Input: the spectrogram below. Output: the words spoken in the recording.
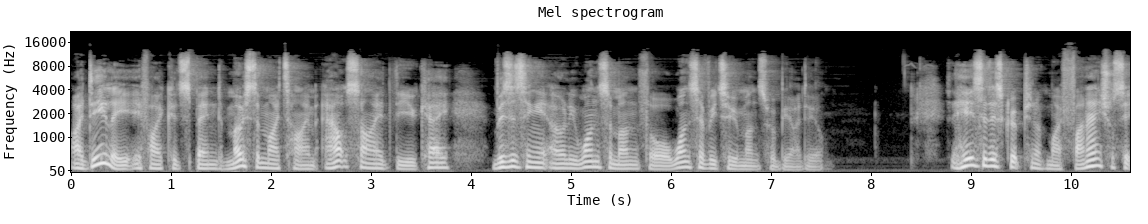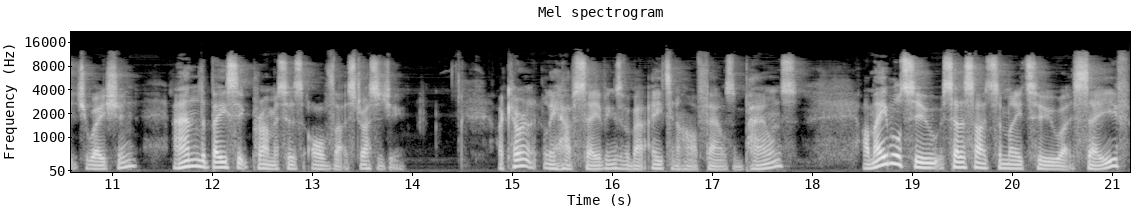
Ideally, if I could spend most of my time outside the UK, visiting it only once a month or once every two months would be ideal. So here's a description of my financial situation and the basic parameters of that strategy. I currently have savings of about £8,500. I'm able to set aside some money to uh, save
